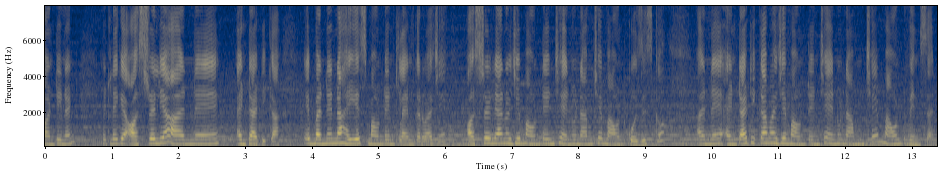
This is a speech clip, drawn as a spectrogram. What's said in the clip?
કોન્ટિનેન્ટ એટલે કે ઓસ્ટ્રેલિયા અને એન્ટાર્ટિકા એ બંનેના હાઈએસ્ટ માઉન્ટેન ક્લાઇમ્બ કરવા છે. ઓસ્ટ્રેલિયાનો જે માઉન્ટેન છે, એનું નામ છે માઉન્ટ કોઝિસ્કો અને એન્ટાર્ટિકામાં જે માઉન્ટેન છે એનું નામ છે માઉન્ટ વિન્સન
